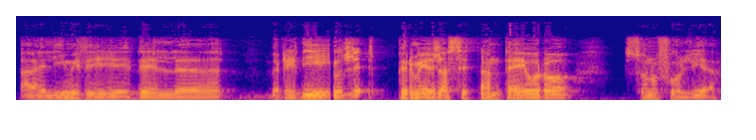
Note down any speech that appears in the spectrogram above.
ai limiti del ridicolo. Cioè, per me già 70 euro sono follia.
